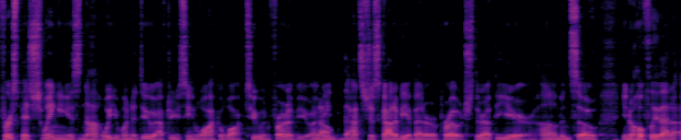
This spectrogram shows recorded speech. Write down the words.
First pitch swinging is not what you want to do after you've seen Wacha walk two in front of you. I No. mean, that's just got to be a better approach throughout the year. Um, and so you know, hopefully that uh,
